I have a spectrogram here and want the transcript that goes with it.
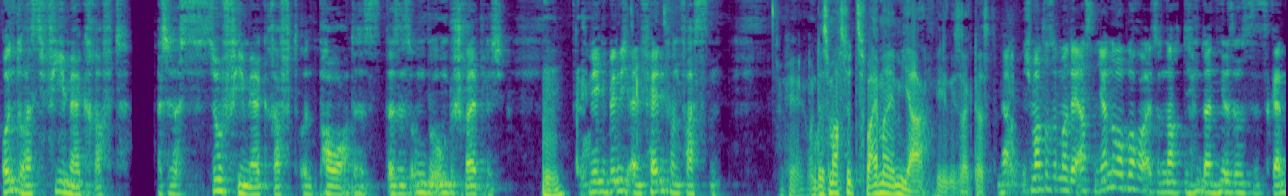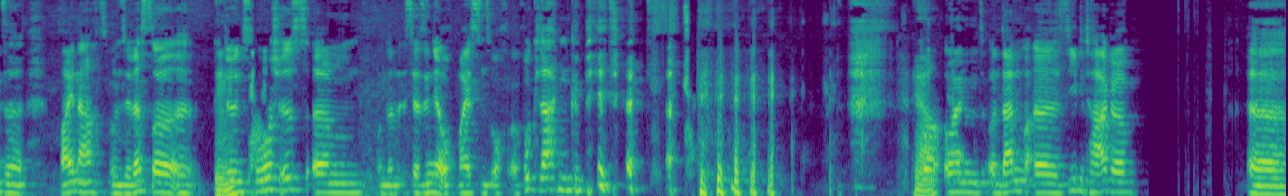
Und du hast viel mehr Kraft. Also du hast so viel mehr Kraft und Power. Das ist, das ist unbe unbeschreiblich. Mhm. Deswegen bin ich ein Fan von Fasten. Okay, und das machst du zweimal im Jahr, wie du gesagt hast. Ja, ich mache das immer in der ersten Januarwoche, also nachdem dann hier so das ganze Weihnachts- und Silvestergedöns mhm. durch ist. Ähm, und dann ist ja, sind ja auch meistens auch Rücklagen gebildet. ja. Und, und dann äh, sieben Tage äh,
